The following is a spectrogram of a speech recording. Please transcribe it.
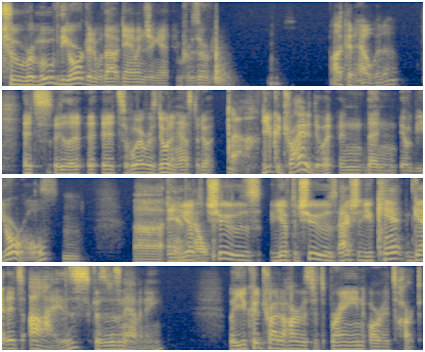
to remove the organ without damaging it and preserving it? I could help with that. It's it's whoever's doing it has to do it. Ah. You could try to do it and then it would be your rolls. Uh, and you have help. to choose. You have to choose. Actually, you can't get its eyes because it doesn't have any. But you could try to harvest its brain or its heart.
